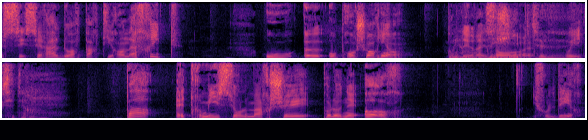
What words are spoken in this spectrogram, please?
ces céréales doivent partir en Afrique ou euh, au Proche-Orient pour oui, des raisons, Égypte, oui, etc. Pas être mises sur le marché polonais. Or, il faut le dire,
